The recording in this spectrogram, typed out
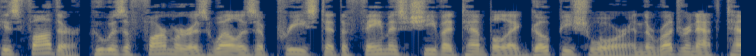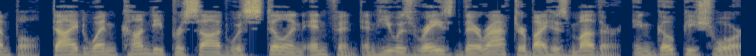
His father, who was a farmer as well as a priest at the famous Shiva temple at Gopeshwar and the Rudranath temple, died when Chandi Prasad was still an infant and he was raised thereafter by his mother, in Gopeshwar,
